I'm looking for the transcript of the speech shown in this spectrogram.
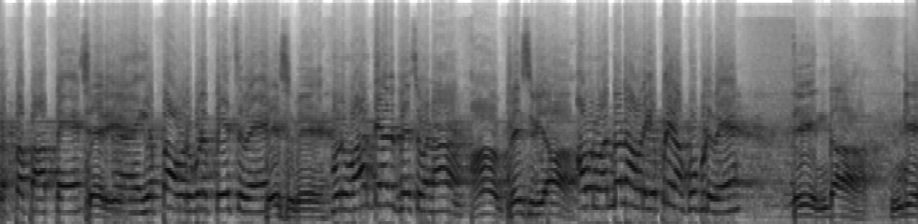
எப்ப பாப்பேன் சரி. எப்ப அவர் கூட பேசுவேன்? பேசுவேன். ஒரு வார்த்தையாவது பேசுவேனா? ஆ பேசுவியா? அவர் வந்தோன்னு அவரை எப்படி நான் கூப்பிடுவேன்? ஏய் இந்தா இங்கே.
